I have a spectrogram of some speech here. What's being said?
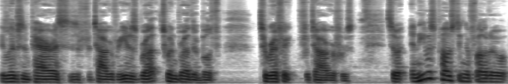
He lives in Paris. He's a photographer. He and his bro- twin brother, both terrific photographers. So, and he was posting a photo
